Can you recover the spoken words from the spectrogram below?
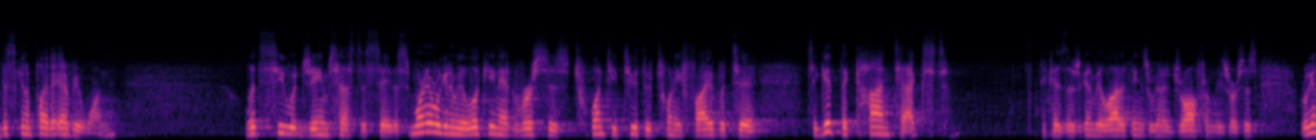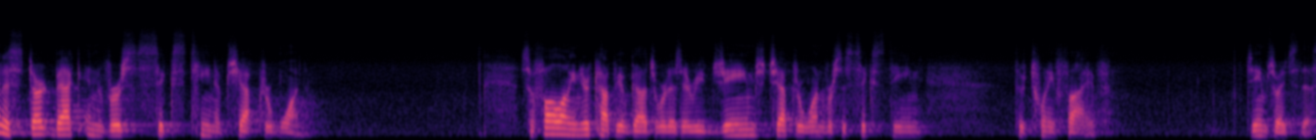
this can apply to everyone. Let's see what James has to say. This morning we're going to be looking at verses 22 through 25, but to, to get the context, because there's going to be a lot of things we're going to draw from these verses, we're going to start back in verse 16 of chapter 1. So, following your copy of God's Word as I read James chapter 1, verses 16 through 25. James writes this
